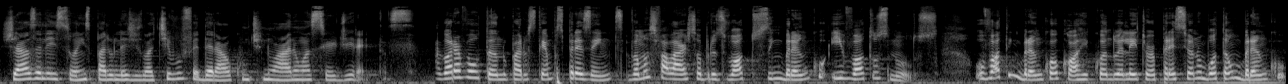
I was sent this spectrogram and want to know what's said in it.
Já as eleições para o Legislativo Federal continuaram a ser diretas. Agora, voltando para os tempos presentes, vamos falar sobre os votos em branco e votos nulos. O voto em branco ocorre quando o eleitor pressiona o botão branco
